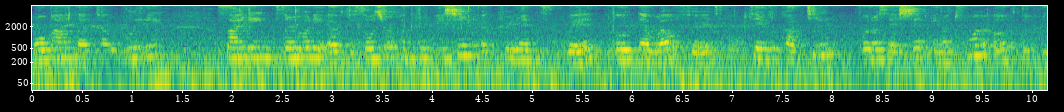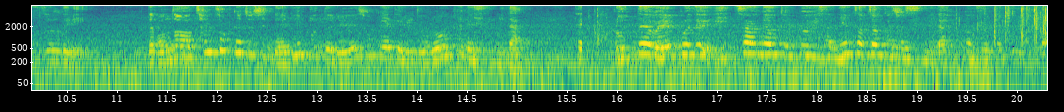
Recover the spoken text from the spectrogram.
mobile dental clinic, signing ceremony of the social contribution agreement with Lotte Well Food, tape cutting, photo session, and a tour of the facility. 네, 먼저 참석해주신 네빈 분들을 소개해드리도록 하겠습니다. 대- 롯데 웰푸드 이창엽 대표이사님 참석하셨습니다. 박수 부탁드립니다.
